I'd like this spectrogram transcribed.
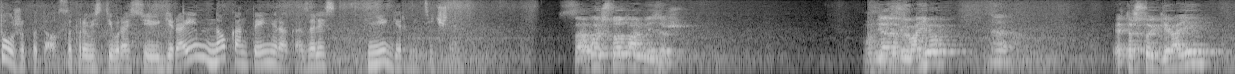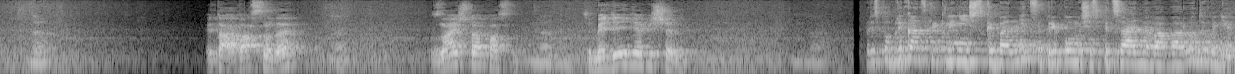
тоже пытался провести в Россию героин, но контейнеры оказались не герметичны. С собой что там везешь? Вот это твое? Да. Это что, героин? Да. Это опасно, да? Да. Знаешь, что опасно? Да. Тебе деньги обещали? В Республиканской клинической больнице при помощи специального оборудования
